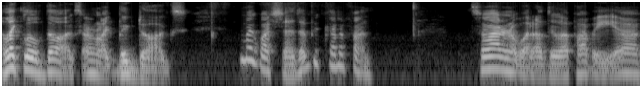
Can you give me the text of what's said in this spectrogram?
I like little dogs. I don't like big dogs. I might watch that. That'd be kind of fun. So I don't know what I'll do. I'll probably uh,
